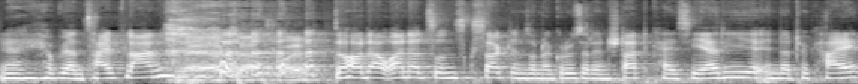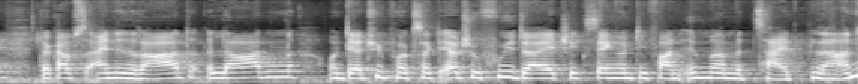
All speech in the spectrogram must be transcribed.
ja, ich habe ja einen Zeitplan. Ja, ja, klar, voll. da hat auch einer zu uns gesagt, in so einer größeren Stadt, Kayseri in der Türkei, da gab es einen Radladen und der Typ hat gesagt, er hat schon früh Deutsch gesehen und die fahren immer mit Zeitplan.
